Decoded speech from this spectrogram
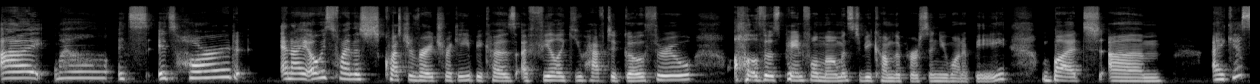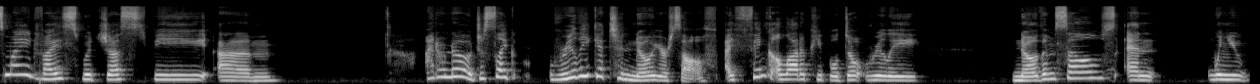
I well, it's it's hard and I always find this question very tricky because I feel like you have to go through all of those painful moments to become the person you want to be. But um, I guess my advice would just be um, I don't know, just like really get to know yourself. I think a lot of people don't really know themselves. And when you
